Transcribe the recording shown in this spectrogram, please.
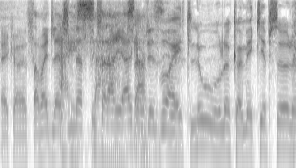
Euh, ça va être de la Hey, gymnastique ça- salariale, ça comme je dis. va être lourd là, comme équipe, ça. Là.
